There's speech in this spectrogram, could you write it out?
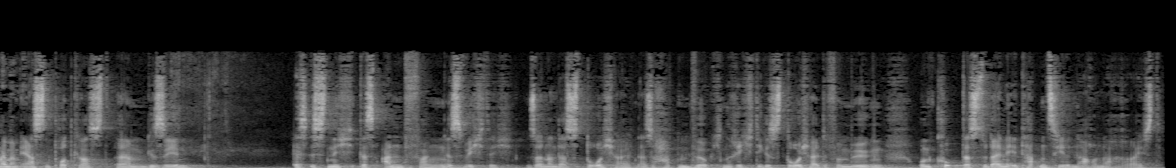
bei meinem ersten Podcast ähm, gesehen, es ist nicht das Anfangen ist wichtig, sondern das Durchhalten. Also hab ein wirklich ein richtiges Durchhaltevermögen und guck, dass du deine Etappenziele nach und nach erreichst.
